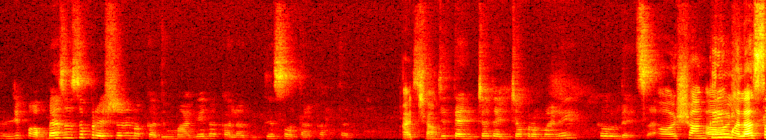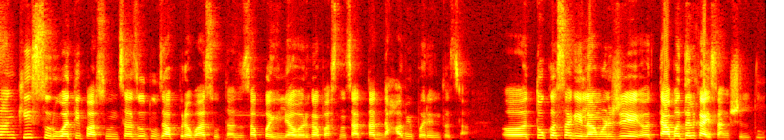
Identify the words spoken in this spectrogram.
म्हणजे अभ्यासाचं प्रेशर नका देऊ मागे नका लागू. ते स्वतः करतात. अच्छा. म्हणजे त्यांच्या त्यांच्याप्रमाणे करू द्यायचा. शांकरी मला सांग की सुरुवातीपासूनचा जो तुझा प्रवास होता जसा पहिल्या वर्गापासूनचा आता दहावी पर्यंतचा तो कसा गेला? म्हणजे त्याबद्दल काय सांगशील तू?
